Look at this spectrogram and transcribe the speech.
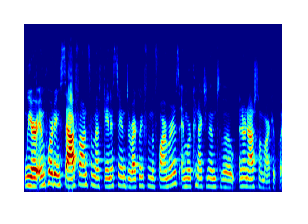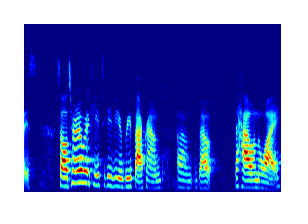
We are importing saffron from Afghanistan directly from the farmers, and we're connecting them to the international marketplace. So I'll turn it over to Keith to give you a brief background um, about the how and the why.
